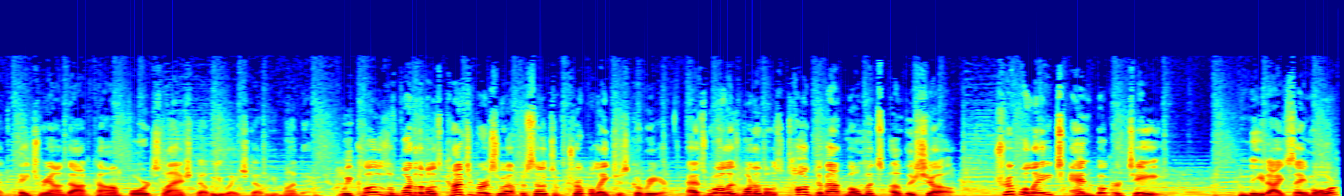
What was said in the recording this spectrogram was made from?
at patreon.com forward slash WHW Monday. We close with one of the most controversial episodes of Triple H's career, as well as one of the most talked about moments of the show Triple H and Booker T. Need I say more?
